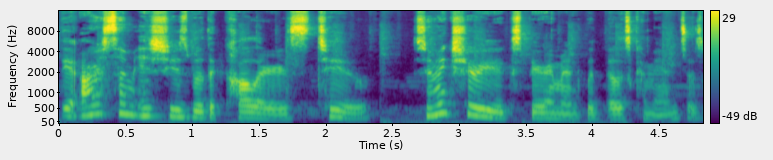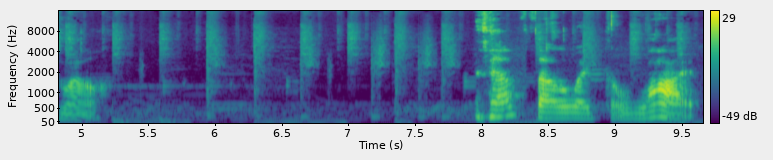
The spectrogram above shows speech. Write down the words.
There are some issues with the colors too, so make sure you experiment with those commands as well. That felt like a lot,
